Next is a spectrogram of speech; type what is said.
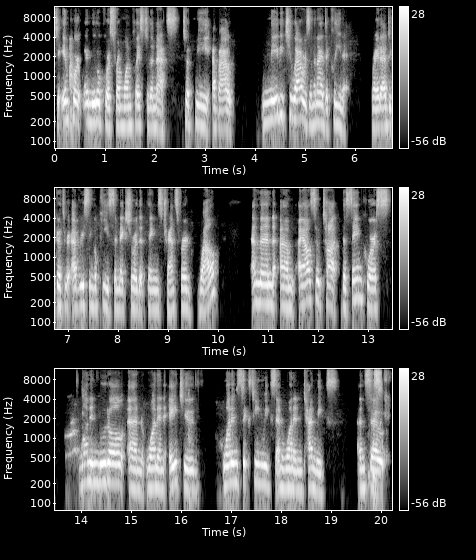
to import my Moodle course from one place to the next took me about maybe two hours, and then I had to clean it, right? I had to go through every single piece and make sure that things transferred well. And then um, I also taught the same course, one in Moodle and one in Etude, one in 16 weeks and one in 10 weeks. And so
